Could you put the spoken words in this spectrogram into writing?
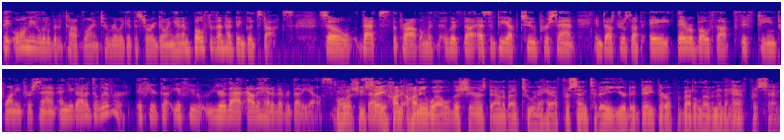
They all need a little bit of top line to really get the story going in, and both of them have been good stocks. So that's the problem with with uh, S&P up 2%, industrials up 8. They were both up 15, 20%, and you got to deliver if you're if you you're that out ahead of everybody else. Well, as you so. say, Honeywell, the share is down about 2.5% today. Year to date, they're up about 11.5%.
